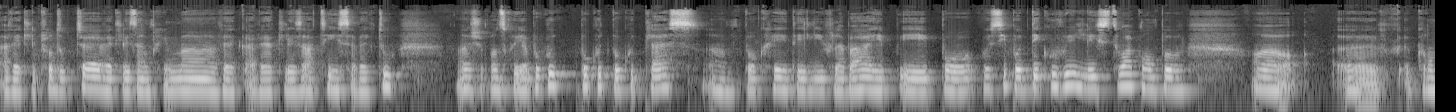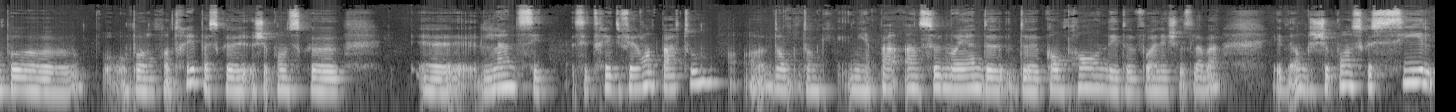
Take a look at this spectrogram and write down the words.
avec les producteurs, avec les imprimeurs, avec, avec les artistes, avec tout. Je pense qu'il y a beaucoup, beaucoup, beaucoup de place pour créer des livres là-bas et, et, pour, aussi pour découvrir l'histoire qu'on peut euh, peut, peut rencontrer parce que je pense que euh, l'Inde, c'est, très différent partout. Donc, donc, il n'y a pas un seul moyen de, de, comprendre et de voir les choses là-bas. Et donc, je pense que si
